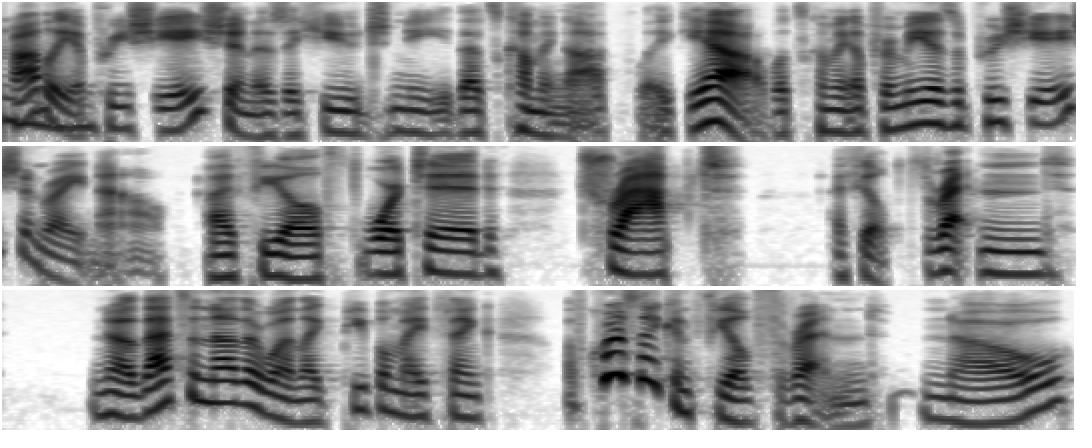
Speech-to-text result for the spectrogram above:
Probably Mhm. appreciation is a huge need that's coming up. Like, yeah, what's coming up for me is appreciation right now. I feel thwarted, trapped. I feel threatened. No, that's another one. Like, people might think, of course I can feel threatened. No,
